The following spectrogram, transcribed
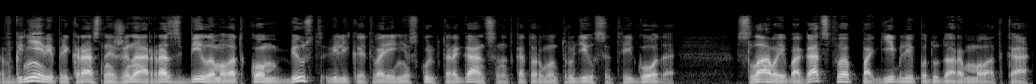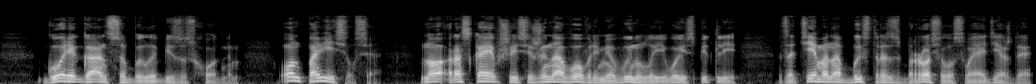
В гневе прекрасная жена разбила молотком бюст, великое творение скульптора Ганса, над которым он трудился три года. Слава и богатство погибли под ударом молотка. Горе Ганса было безысходным. Он повесился, но раскаявшаяся жена вовремя вынула его из петли. Затем она быстро сбросила свои одежды.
